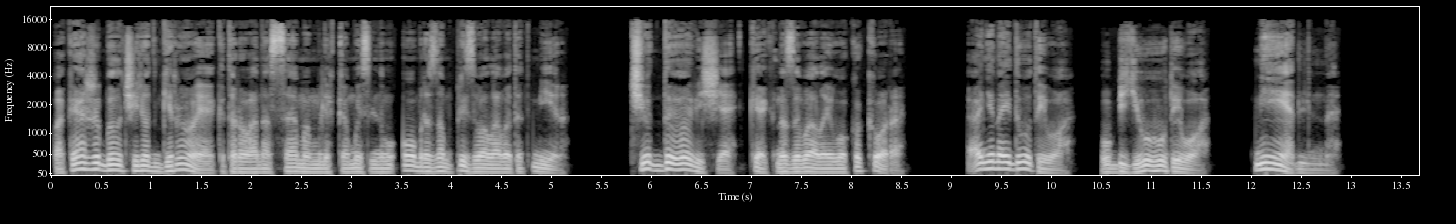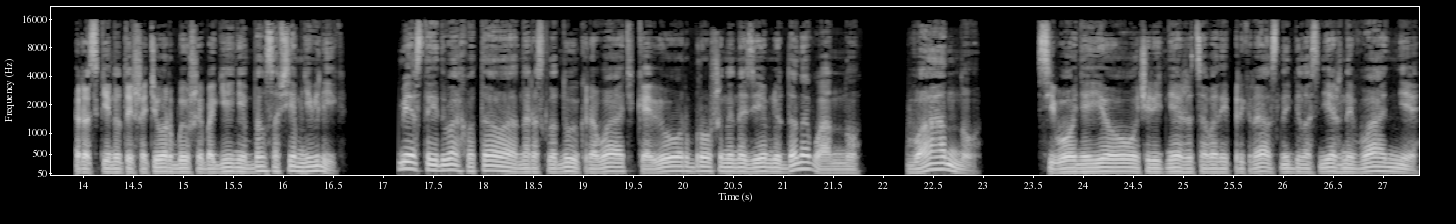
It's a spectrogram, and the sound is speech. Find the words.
Пока же был черед героя, которого она самым легкомысленным образом призвала в этот мир. Чудовище, как называла его Кокора. Они найдут его, Убьют его. Медленно. Раскинутый шатер бывшей богини был совсем невелик. Места едва хватало на раскладную кровать, ковер, брошенный на землю, да на ванну. Ванну! Сегодня ее очередь нежится в этой прекрасной белоснежной ванне,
